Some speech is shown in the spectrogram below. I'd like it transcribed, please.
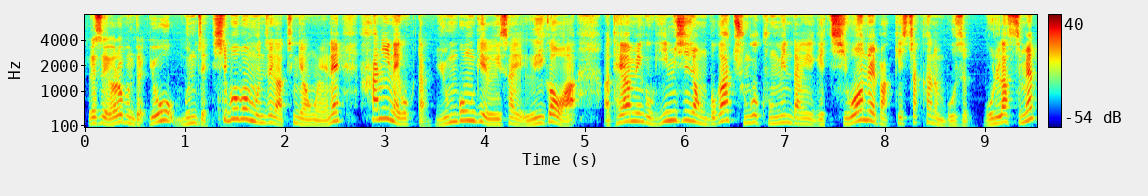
그래서 여러분들 요 문제 15번 문제 같은 경우에는 한인 애국단 윤봉길 의사의 의거와 대한민국 임시정부가 중국 국민당에게 지원을 받기 시작하는 모습 몰랐으면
